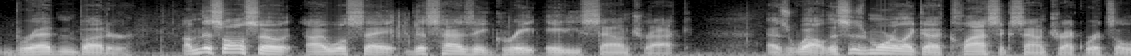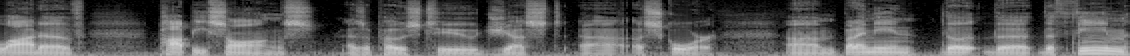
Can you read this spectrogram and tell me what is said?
bread and butter. Um, this also, I will say, this has a great '80s soundtrack as well. This is more like a classic soundtrack where it's a lot of poppy songs as opposed to just uh, a score. Um, but I mean, the the the theme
